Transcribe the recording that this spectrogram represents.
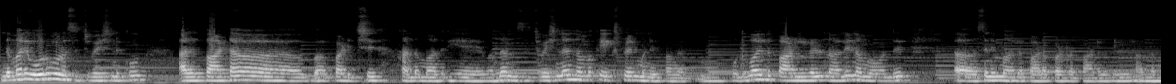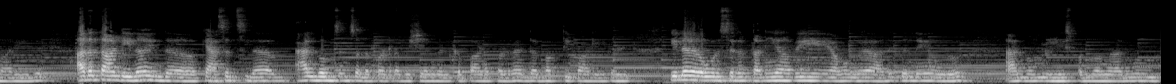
இந்த மாதிரி ஒரு ஒரு சுச்சுவேஷனுக்கும் அது பாட்டாக படித்து அந்த மாதிரியே வந்து அந்த சுச்சுவேஷனை நமக்கு எக்ஸ்பிளைன் பண்ணியிருப்பாங்க பொதுவாக இந்த பாடல்கள்னாலே நம்ம வந்து சினிமாவில் பாடப்படுற பாடல்கள் அந்த மாதிரி இது. அதை தாண்டி தான் இந்த கேசட்ஸில் ஆல்பம்ஸ்ன்னு சொல்லப்படுற விஷயங்களுக்கு பாடப்படுற இந்த பக்தி பாடல்கள். இல்லை ஒரு சிலர் தனியாகவே அவங்க அதுக்குன்னே ஒரு ஆல்பம் ரிலீஸ் பண்ணுவாங்க. அதுவும்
